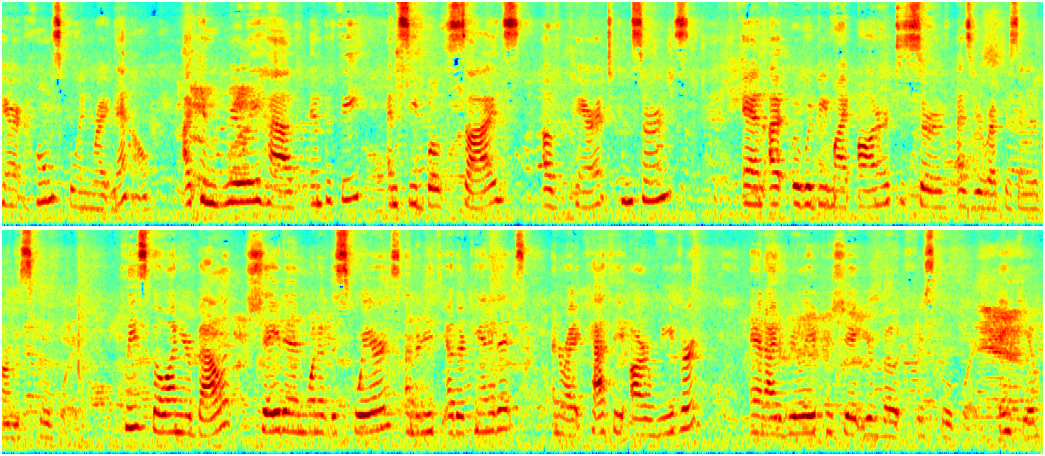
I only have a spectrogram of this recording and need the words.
parent homeschooling right now, I can really have empathy and see both sides of parent concerns, and I, it would be my honor to serve as your representative on the school board. Please go on your ballot, shade in one of the squares underneath the other candidates, and write Cathy R. Weaver, and I'd really appreciate your vote for school board. Thank you.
